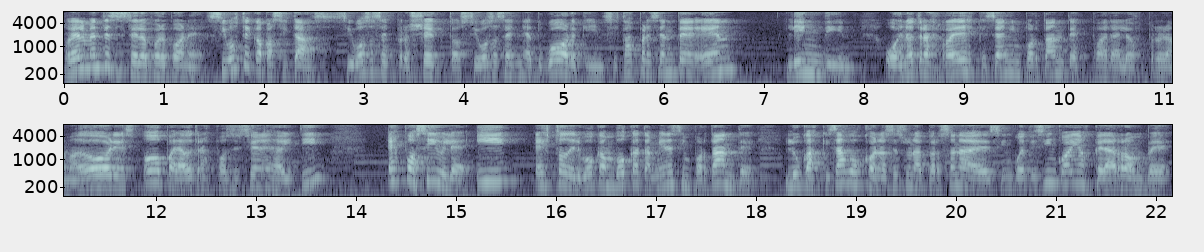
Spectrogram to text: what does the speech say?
realmente si se lo propone. Si vos te capacitas, si vos haces proyectos, si vos haces networking, si estás presente en LinkedIn o en otras redes que sean importantes para los programadores o para otras posiciones de IT, es posible y esto del boca en boca también es importante. Lucas, quizás vos conoces una persona de 55 años que la rompe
